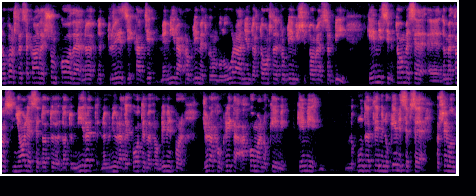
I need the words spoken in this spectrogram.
nuk është se ka dhe shumë kohë dhe në në tryezë gje, ka gjetë me mijëra probleme të grumbulluara, një ndër to është edhe problemi i shqiptarëve në Serbi. Kemi simptome se, e, domethënë sinjale se do të do të mirret në mënyrë adekuate me problemin, por gjëra konkreta akoma nuk kemi. Kemi Nuk mund të themi nuk kemi sepse, për shembull,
